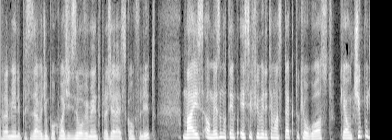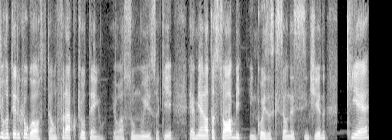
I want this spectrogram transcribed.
para mim, ele precisava de um pouco mais de desenvolvimento para gerar esse conflito. Mas, ao mesmo tempo, esse filme ele tem um aspecto que eu gosto, que é um tipo de roteiro que eu gosto, tá? Um fraco que eu tenho. Eu assumo isso aqui. A minha nota sobe em coisas que são nesse sentido, que é,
